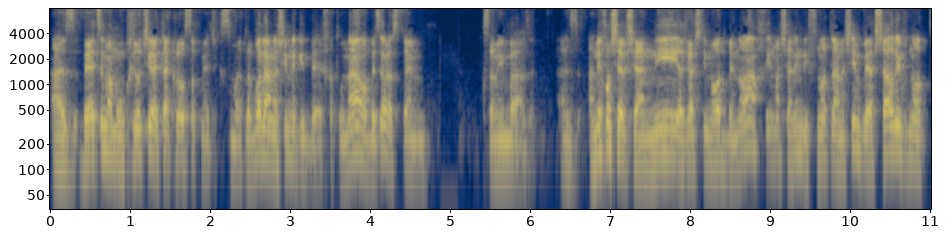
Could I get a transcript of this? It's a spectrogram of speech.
אז בעצם המומחיות שלי הייתה קלוס-אפ מג'יק זאת אומרת לבוא לאנשים נגיד בחתונה או בזה ולעשות להם קסמים בזה. אז אני חושב שאני הרגשתי מאוד בנוח עם השנים לפנות לאנשים וישר לבנות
